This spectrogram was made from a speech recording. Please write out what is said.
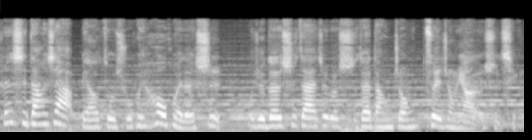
珍惜当下，不要做出会后悔的事，我觉得是在这个时代当中最重要的事情了。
